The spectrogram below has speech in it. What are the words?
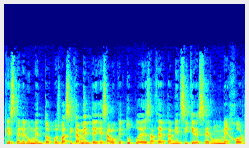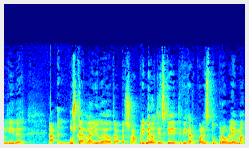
¿Qué es tener un mentor? Pues básicamente es algo que tú puedes hacer también si quieres ser un mejor líder. Buscar la ayuda de otra persona. Primero tienes que identificar cuál es tu problema,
